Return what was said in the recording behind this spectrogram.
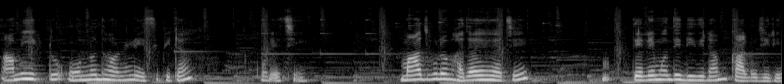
আমি একটু অন্য ধরনের রেসিপিটা করেছি। মাছগুলো ভাজা হয়ে গেছে তেলের মধ্যে দিয়ে দিলাম কালো জিরে।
